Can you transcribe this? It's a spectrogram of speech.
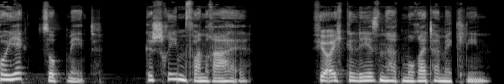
Projekt Submed, geschrieben von Rahel. Für euch gelesen hat Moretta McLean.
